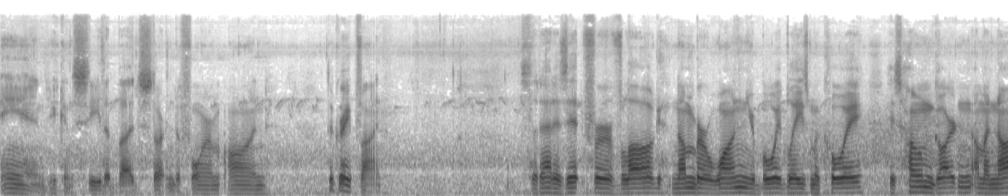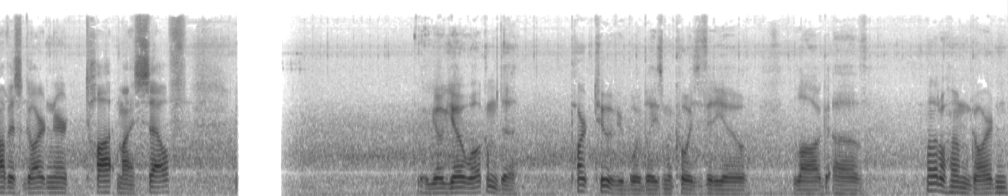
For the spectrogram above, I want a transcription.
And you can see the buds starting to form on the grapevine. So that is it for vlog number one. Your boy Blaise McCoy, his home garden. I'm a novice gardener, taught myself. Yo, yo, yo, welcome to part two of your boy Blaise McCoy's video log of my little home garden.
